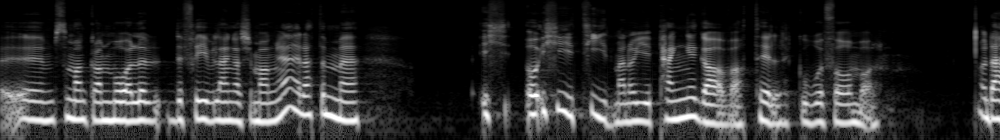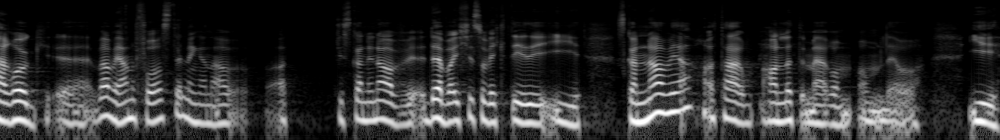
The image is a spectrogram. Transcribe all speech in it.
eh, som man kan måle det frivillige engasjementet, er dette med ikke, å ikke gi tid, men å gi pengegaver til gode formål. Og Der òg eh, var vi gjerne forestillingen av at det var ikke så viktig i, i, Skandinavia. At her handlet det mer om, om det å gi,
